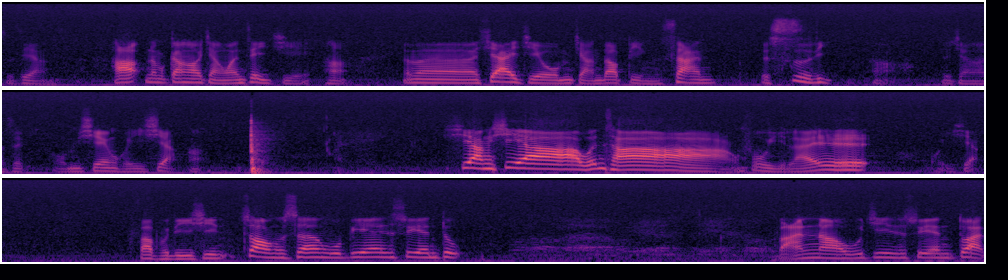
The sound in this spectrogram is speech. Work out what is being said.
是这样。好，那么刚好讲完这一节哈，那么下一节我们讲到丙三的势力啊，就讲到这里。我们先回向啊。向下文长，赋予来日回向，发菩提心，众生无边誓愿度，烦恼无尽誓愿断，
